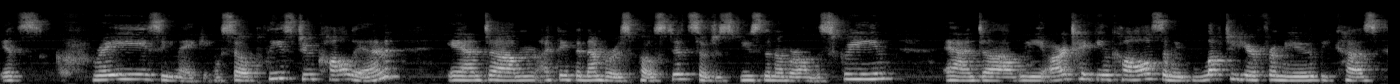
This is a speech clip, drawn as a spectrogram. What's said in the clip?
it's crazy making. So please do call in. And um, I think the number is posted, so just use the number on the screen. And uh, we are taking calls, and we'd love to hear from you because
